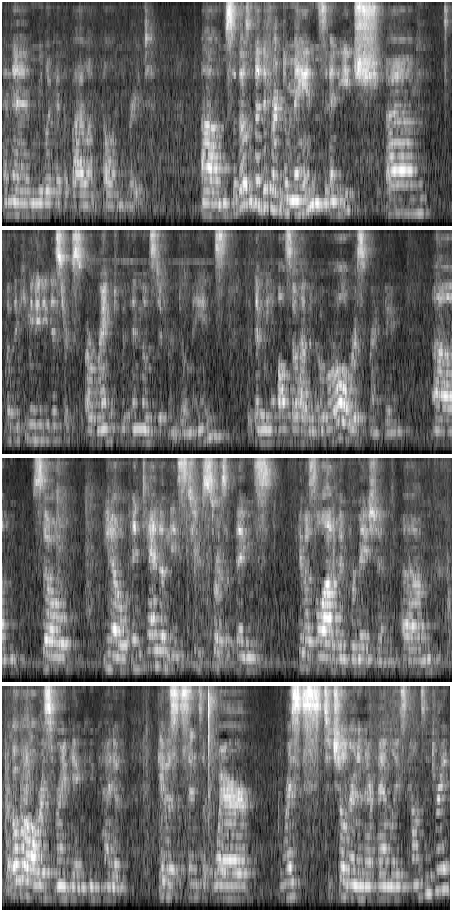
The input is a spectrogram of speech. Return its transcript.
And then we look at the violent felony rate. Um, So those are the different domains, and each um, of the community districts are ranked within those different domains. But then we also have an overall risk ranking. Um, So, you know, in tandem, these two sorts of things give us a lot of information. Um, The overall risk ranking can kind of give us a sense of where risks to children and their families concentrate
